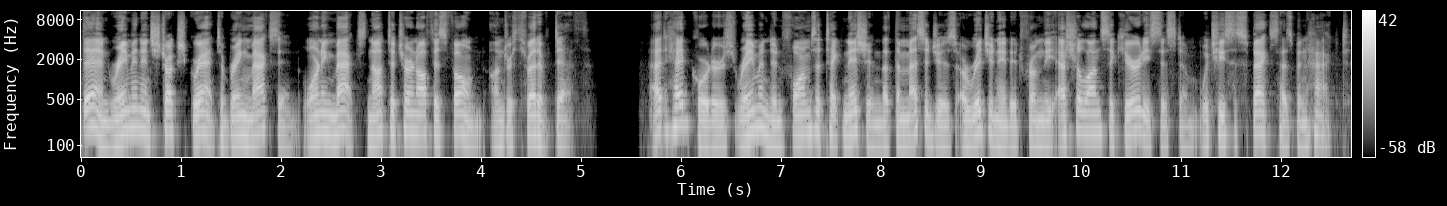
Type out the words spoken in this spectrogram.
Then, Raymond instructs Grant to bring Max in, warning Max not to turn off his phone under threat of death. At headquarters, Raymond informs a technician that the messages originated from the Echelon security system, which he suspects has been hacked.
